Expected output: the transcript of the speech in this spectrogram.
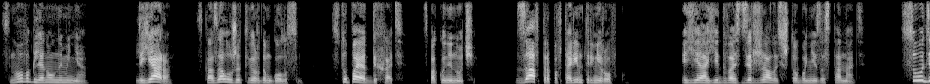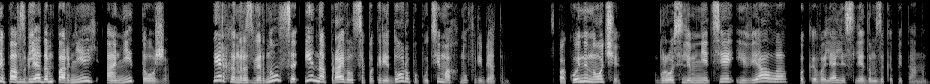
Снова глянул на меня. «Льяра», — сказал уже твердым голосом, — «ступай отдыхать. Спокойной ночи. Завтра повторим тренировку». Я едва сдержалась, чтобы не застонать. Судя по взглядам парней, они тоже. Эрхан развернулся и направился по коридору, по пути махнув ребятам. «Спокойной ночи!» Бросили мне те и вяло поковыляли следом за капитаном.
